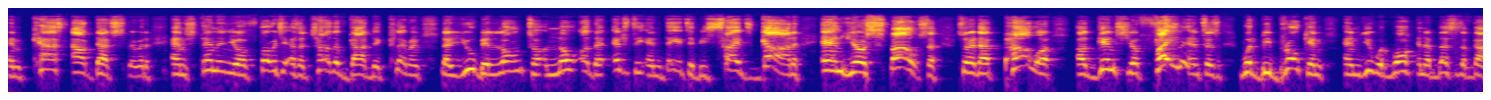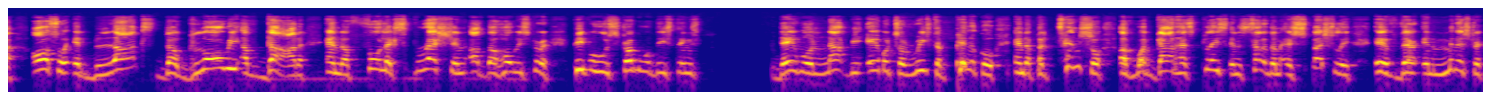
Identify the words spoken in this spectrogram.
and cast out that spirit and stand in your authority as a child of God, declaring that you belong to no other entity and deity besides God and your spouse, so that that power against your finances would be broken and you would walk in the blessings of God. Also, it blocks the glory of God and the full expression of the Holy Spirit. People who struggle with these things they will not be able to reach the pinnacle and the potential of what God has placed inside of them, especially if they're in ministry,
